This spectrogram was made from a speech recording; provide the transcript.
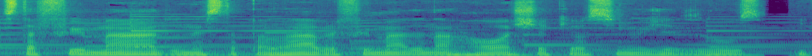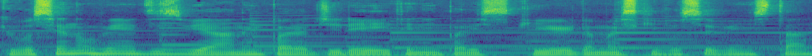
está firmado nesta palavra, firmado na rocha que é o Senhor Jesus, e que você não venha desviar nem para a direita nem para a esquerda, mas que você venha estar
